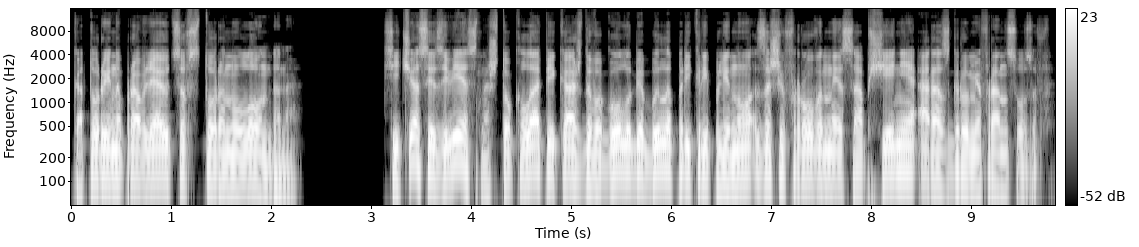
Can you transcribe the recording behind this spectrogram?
которые направляются в сторону Лондона. Сейчас известно, что к лапе каждого голубя было прикреплено зашифрованное сообщение о разгроме французов.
